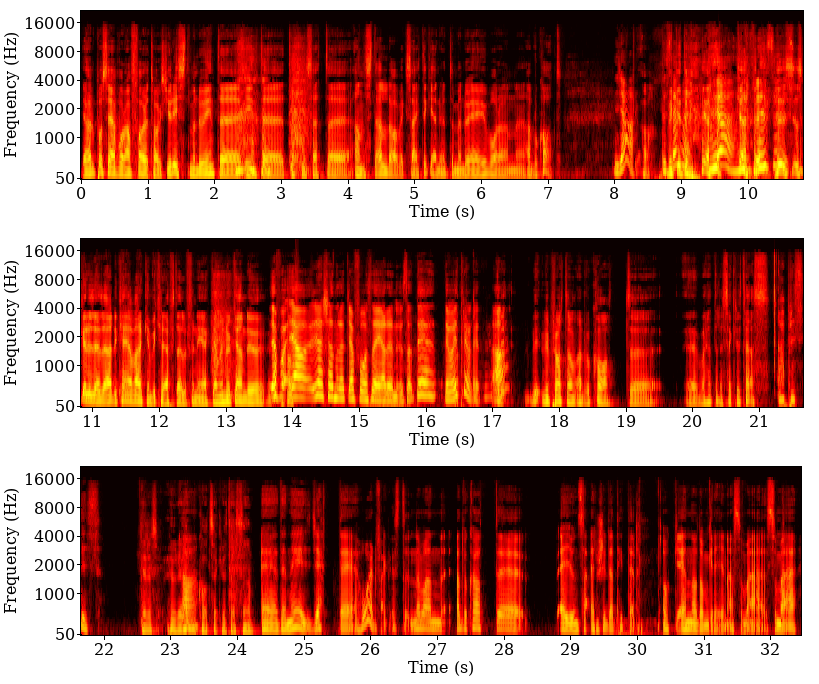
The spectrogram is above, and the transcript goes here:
jag höll på att säga våran företagsjurist, men du är inte, inte tekniskt sett eh, anställd av Excitec är du inte, men du är ju våran advokat. Ja, ja, det stämmer. Du, ja, precis. Ska du säga, ja, det kan jag varken bekräfta eller förneka, men nu kan du... Jag, får, jag, jag känner att jag får säga det nu, så det, det var ju trevligt. Ja. Vi, vi pratar om advokat eh, vad heter det, sekretess? Ja, precis. Är det så? Hur är ja. advokatsekretessen? Eh, den är jättehård faktiskt. När man, advokat eh, är ju en, en skyddad titel. Och en av de grejerna som är, som är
